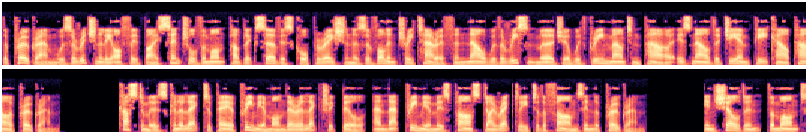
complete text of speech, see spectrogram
The program was originally offered by Central Vermont Public Service Corporation as a voluntary tariff and now with a recent merger with Green Mountain Power is now the GMP Cow Power program. Customers can elect to pay a premium on their electric bill, and that premium is passed directly to the farms in the program. In Sheldon, Vermont,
